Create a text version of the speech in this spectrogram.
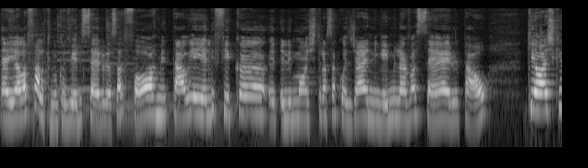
Aí ela fala que nunca viu ele sério dessa forma e tal. E aí ele fica. Ele mostra essa coisa de ah, ninguém me leva a sério e tal que eu acho que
